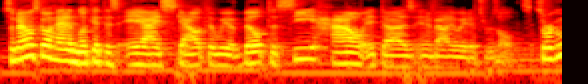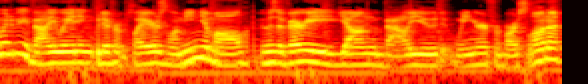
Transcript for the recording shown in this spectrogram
So now let's go ahead and look at this AI scout that we have built to see how it does and evaluate its results. So we're going to be evaluating two different players, Lamine Yamal, who's a very young, valued winger for Barcelona.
